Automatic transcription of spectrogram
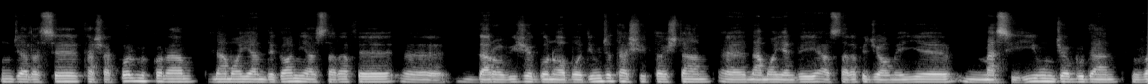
اون جلسه تشکر می‌کنم. نمایندگانی از طرف دراویش گنابادی اونجا تشریف داشتن. نماینده از طرف جامعه مسیحی اونجا بودن و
